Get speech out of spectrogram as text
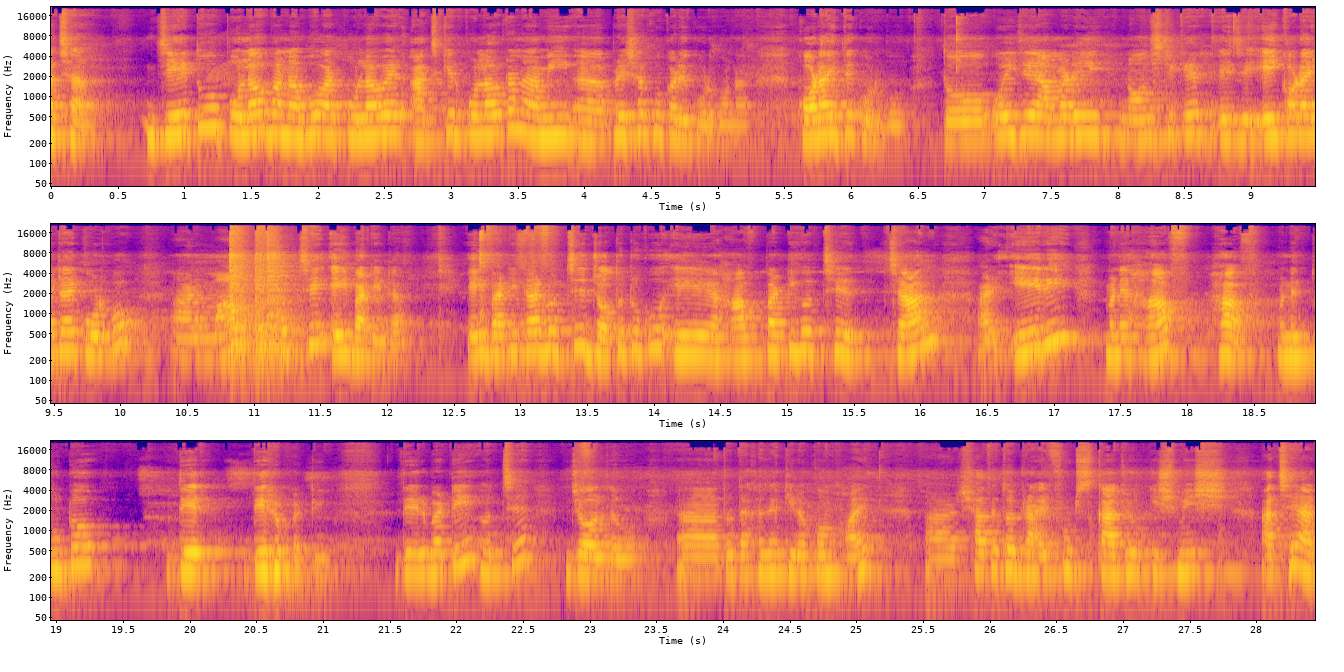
আচ্ছা যেহেতু পোলাও বানাবো আর পোলাওয়ের আজকের পোলাওটা না আমি প্রেশার কুকারে করব না, কড়াইতে করব। তো ওই যে আমার এই ননস্টিকের এই যে এই কড়াইটায় করব। আর মাপ হচ্ছে এই বাটিটা। এই বাটিটার হচ্ছে যতটুকু এ হাফ বাটি হচ্ছে চাল আর এরই মানে হাফ হাফ মানে দুটো দেড় দেড় বাটি। দেড় বাটি হচ্ছে জল দেবো। তো দেখা যাক কীরকম হয়। আর সাথে তো ড্রাই ফ্রুটস কাজু, কিশমিশ আছে। আর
